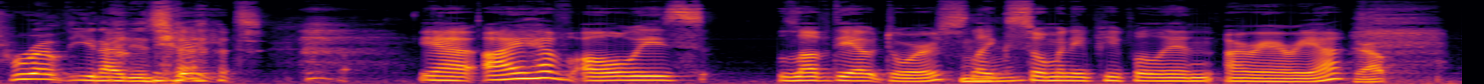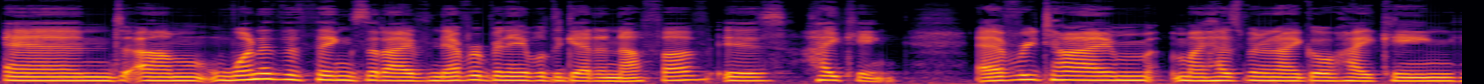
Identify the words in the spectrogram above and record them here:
throughout the United States? Yeah, I have always loved the outdoors, like so many people in our area. Yep. And um, one of the things that I've never been able to get enough of is hiking. Every time my husband and I go hiking,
